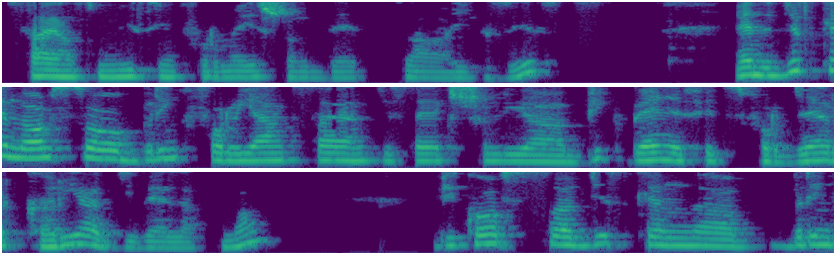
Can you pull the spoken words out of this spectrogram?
science misinformation that uh, exists. And this can also bring for young scientists actually uh, big benefits for their career development because uh, this can uh, bring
